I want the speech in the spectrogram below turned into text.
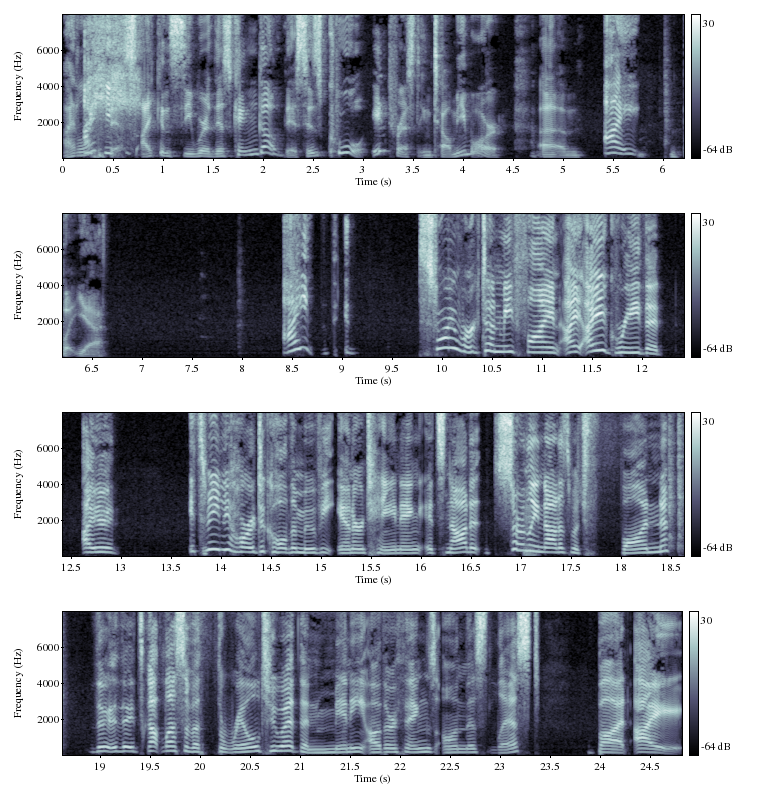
I like this. I can see where this can go. This is cool, interesting. Tell me more. Um, I. But yeah, I it, story worked on me fine. I I agree that I. It's maybe hard to call the movie entertaining. It's not certainly not as much fun. It's got less of a thrill to it than many other things on this list but I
